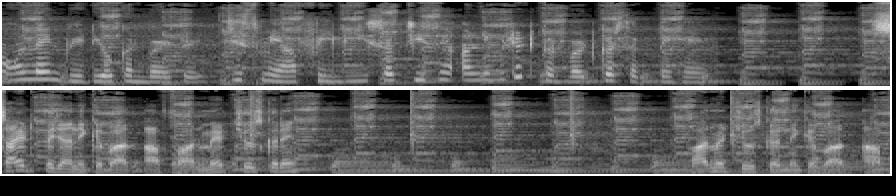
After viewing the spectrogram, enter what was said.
online video converter जिसमें आप फ्रीली सब चीज़ें अनलिमिटेड कन्वर्ट कर सकते हैं। साइट पे जाने के बाद आप फॉर्मेट चूज़ करें। फॉर्मेट चूज़ करने के बाद आप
